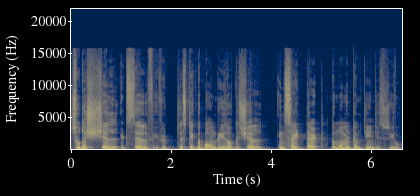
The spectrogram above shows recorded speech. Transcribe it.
So the shell itself, if you just take the boundaries of the shell, inside that the momentum change is zero.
